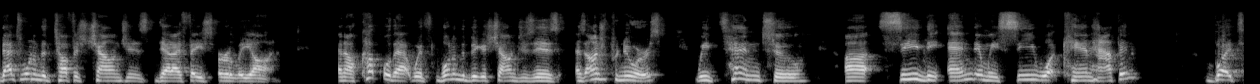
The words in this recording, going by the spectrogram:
That's one of the toughest challenges that I faced early on. And I'll couple that with one of the biggest challenges is as entrepreneurs, we tend to uh, see the end and we see what can happen, but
